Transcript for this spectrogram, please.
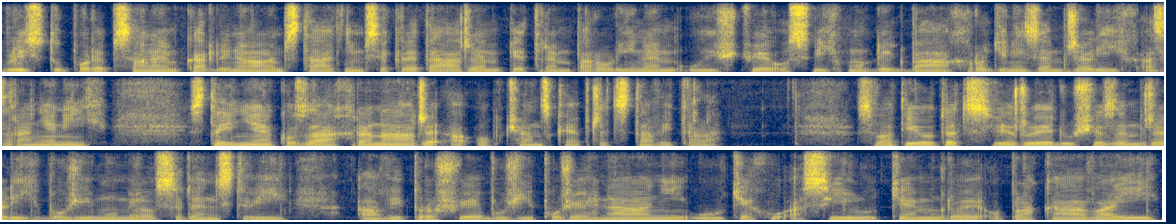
V listu podepsaném kardinálem státním sekretářem Pětrem Parolínem ujišťuje o svých modlitbách rodiny zemřelých a zraněných, stejně jako záchranáře a občanské představitele. Svatý otec svěřuje duše zemřelých božímu milosedenství a vyprošuje boží požehnání, útěchu a sílu těm, kdo je oplakávají,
